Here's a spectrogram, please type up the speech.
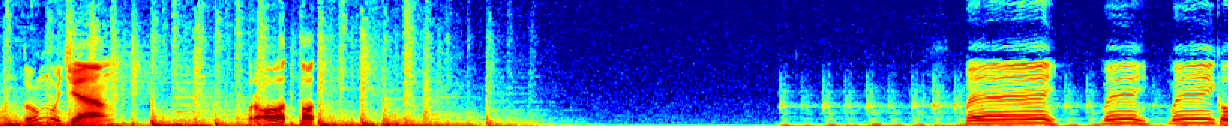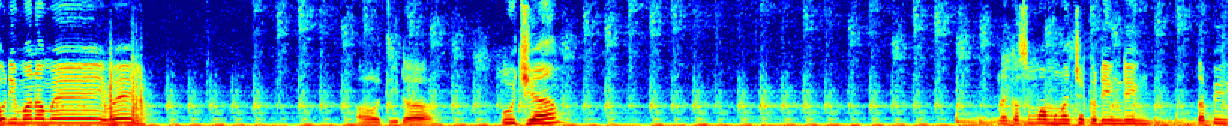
Untung Ujang berotot. Mei, Mei, Mei, kau di mana Mei, Mei? Oh tidak, Ujang. Mereka semua mengecek ke dinding, tapi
